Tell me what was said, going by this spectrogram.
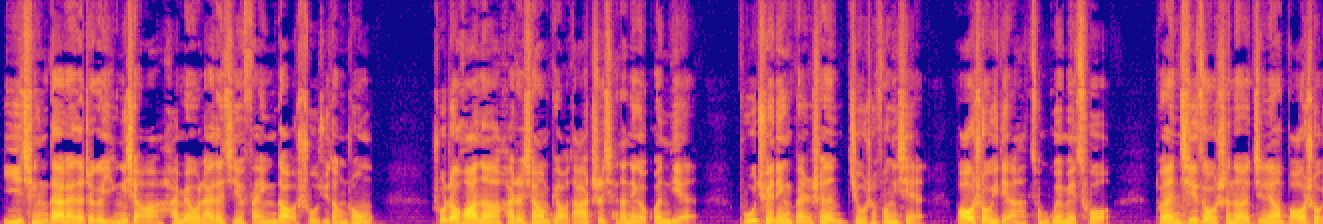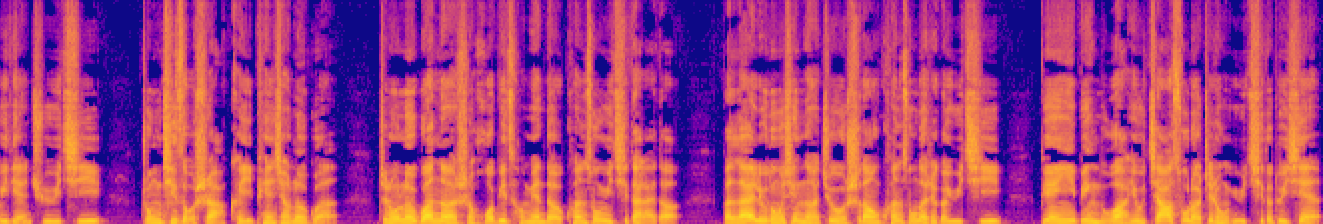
疫情带来的这个影响啊，还没有来得及反映到数据当中。说这话呢，还是想表达之前的那个观点：不确定本身就是风险，保守一点啊，总归没错。短期走势呢，尽量保守一点去预期；中期走势啊，可以偏向乐观。这种乐观呢，是货币层面的宽松预期带来的。本来流动性呢就有适当宽松的这个预期，变异病毒啊又加速了这种预期的兑现。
